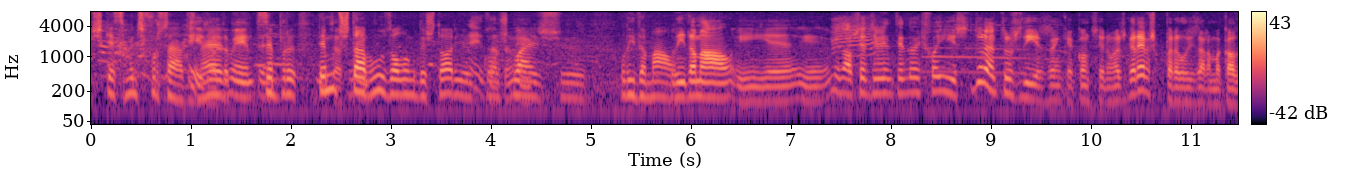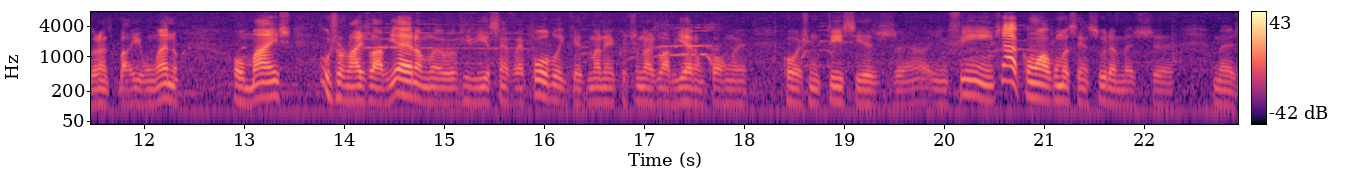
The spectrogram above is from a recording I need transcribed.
esquecimentos forçados, Exatamente. Não é? Sempre, tem muitos tabus ao longo da história Exatamente. com os quais uh, lida mal. Lida mal, e, uh, e 1922 foi isso. Durante os dias em que aconteceram as greves, que paralisaram Macau durante bem, um ano ou mais, os jornais lá vieram, vivia-se em República, de maneira que os jornais lá vieram com... Uh, com as notícias, eh, enfim, já com alguma censura, mas, eh, mas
